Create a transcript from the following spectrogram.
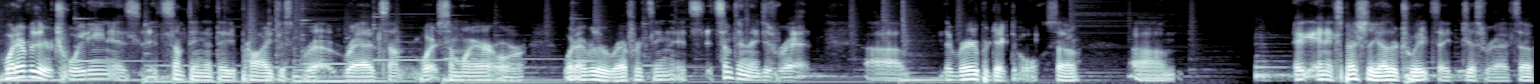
whatever they're tweeting is it's something that they probably just re- read some somewhere or whatever they're referencing. It's it's something they just read. Uh, they're very predictable. So um, and especially other tweets they just read. So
